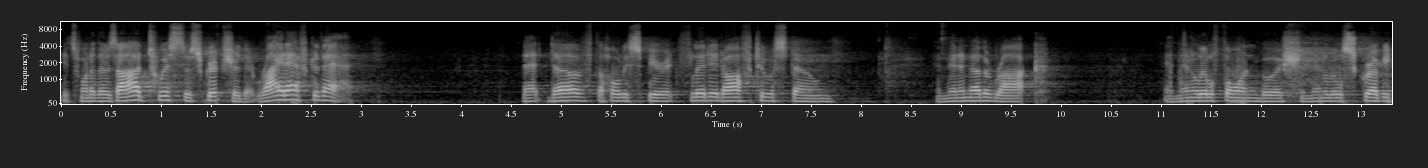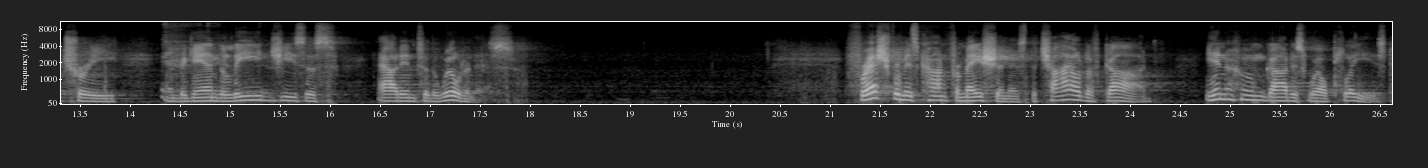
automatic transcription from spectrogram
It's one of those odd twists of Scripture that right after that, that dove, the Holy Spirit, flitted off to a stone, and then another rock, and then a little thorn bush, and then a little scrubby tree, and began to lead Jesus out into the wilderness. Fresh from his confirmation as the child of God, in whom God is well pleased,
